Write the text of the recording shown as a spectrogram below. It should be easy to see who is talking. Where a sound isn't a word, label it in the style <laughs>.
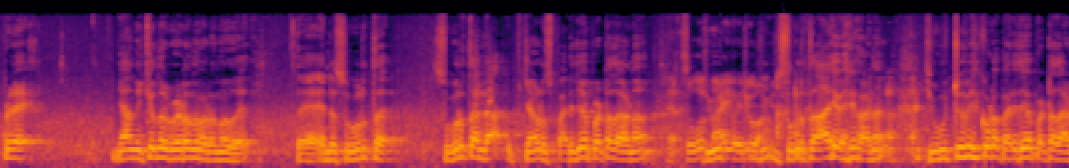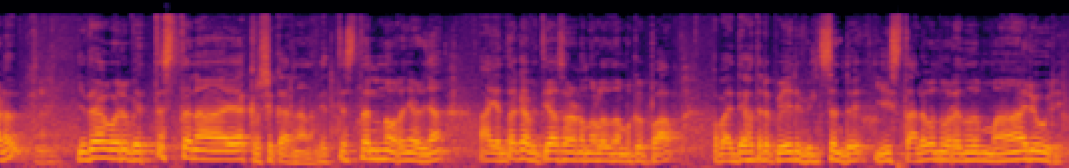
Speaker 1: ഇപ്പോഴേ ഞാൻ നിൽക്കുന്ന വീടെന്ന് പറയുന്നത് എന്റെ സുഹൃത്ത് സുഹൃത്തല്ല ഞങ്ങൾ പരിചയപ്പെട്ടതാണ്.
Speaker 2: സുഹൃത്തായി
Speaker 1: വരുവാണ്. യൂട്യൂബിൽ കൂടെ പരിചയപ്പെട്ടതാണ്. ഇത് ഒരു വ്യത്യസ്തനായ കൃഷിക്കാരനാണ്. വ്യത്യസ്തൻ എന്ന് പറഞ്ഞു കഴിഞ്ഞാൽ ആ എന്തൊക്കെ വ്യത്യാസമാണെന്നുള്ളത് നമുക്കിപ്പോൾ അപ്പോൾ അദ്ദേഹത്തിന്റെ പേര് വിൽസന്റ് ഈ സ്ഥലം എന്ന് പറയുന്നത് മാരൂര്.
